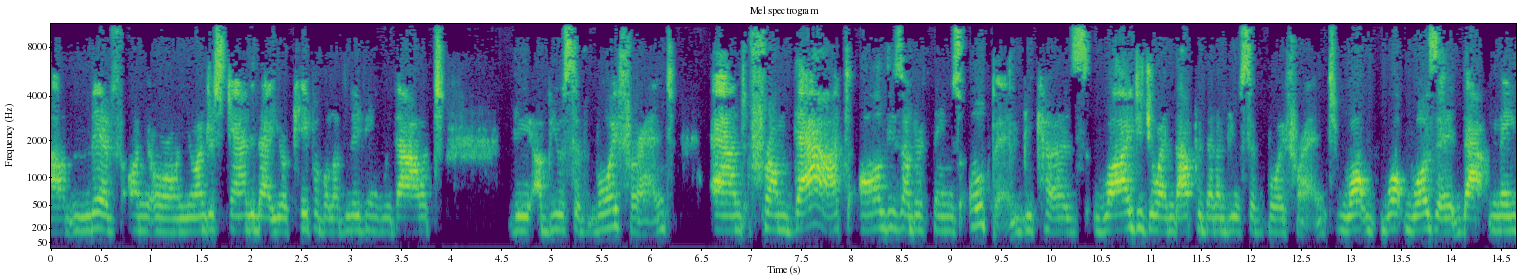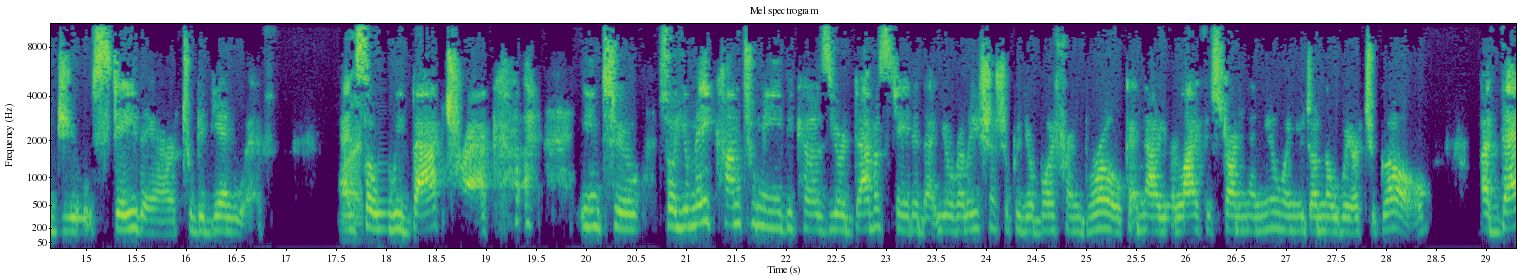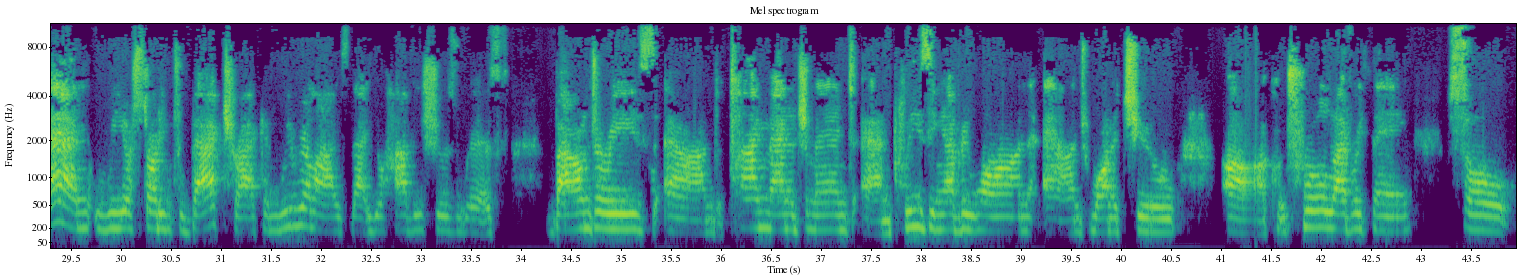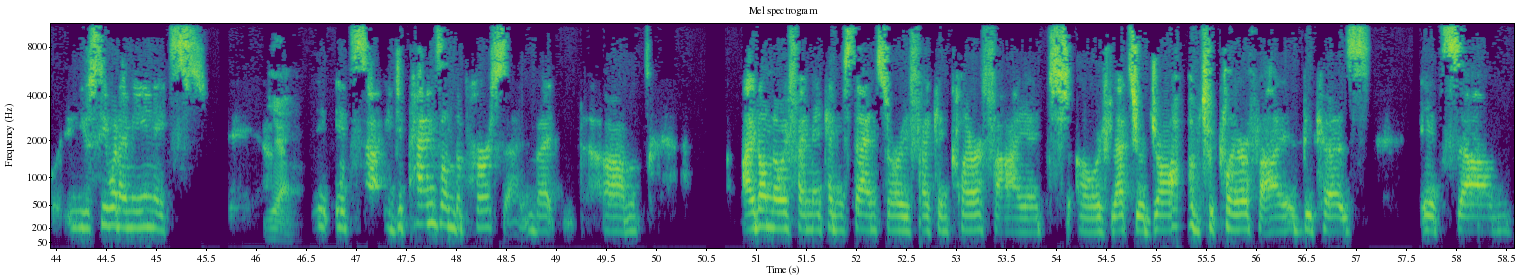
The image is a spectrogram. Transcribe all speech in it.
um, live on your own. You understand that you're capable of living without the abusive boyfriend. And from that, all these other things open because why did you end up with an abusive boyfriend? What, what was it that made you stay there to begin with? And right. so we backtrack into, so you may come to me because you're devastated that your relationship with your boyfriend broke and now your life is starting anew and you don't know where to go. But then we are starting to backtrack and we realize that you have issues with boundaries and time management and pleasing everyone and wanted to uh, control everything. So you see what I mean? It's yeah. It, it's uh, it depends on the person, but um, I don't know if I make any sense or if I can clarify it or if that's your job to clarify it because it's um,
